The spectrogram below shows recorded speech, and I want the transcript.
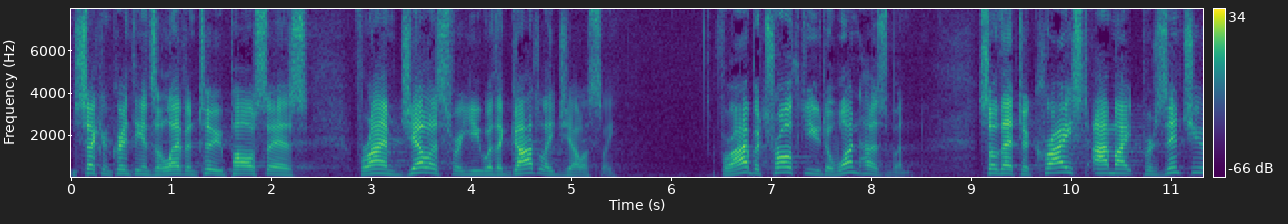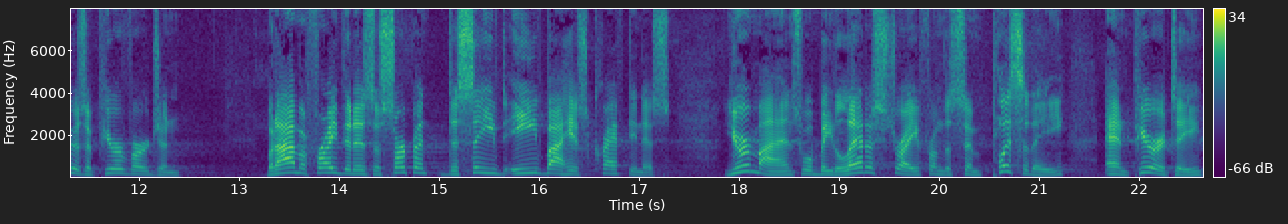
In 2 Corinthians 11 2, Paul says, for I am jealous for you with a godly jealousy. For I betrothed you to one husband, so that to Christ I might present you as a pure virgin. But I am afraid that as the serpent deceived Eve by his craftiness, your minds will be led astray from the simplicity and purity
